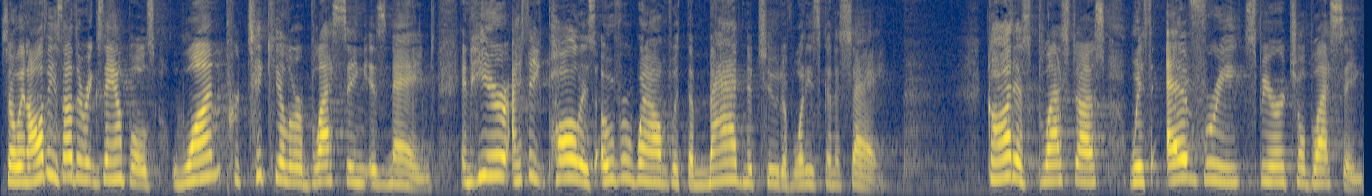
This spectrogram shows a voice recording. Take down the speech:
So, in all these other examples, one particular blessing is named. And here, I think Paul is overwhelmed with the magnitude of what he's going to say. God has blessed us with every spiritual blessing.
